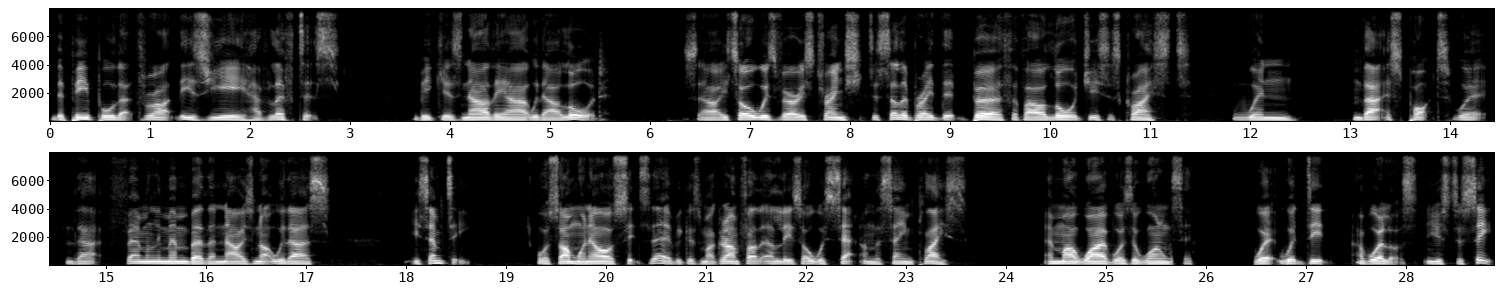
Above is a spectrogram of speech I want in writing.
the people that throughout this year have left us because now they are with our Lord. So it's always very strange to celebrate the birth of our Lord Jesus Christ when that spot where that family member that now is not with us is empty or someone else sits there because my grandfather at least always sat on the same place. And my wife was the one who said, Where, where did abuelos used to sit?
